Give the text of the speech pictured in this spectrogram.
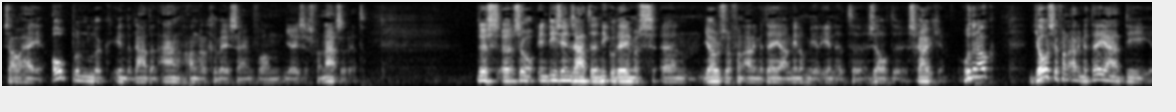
zou hij openlijk inderdaad een aanhanger geweest zijn van Jezus van Nazareth. Dus uh, zo in die zin zaten Nicodemus en Jozef van Arimathea min of meer in hetzelfde uh schuitje. Hoe dan ook, Jozef van Arimathea die,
